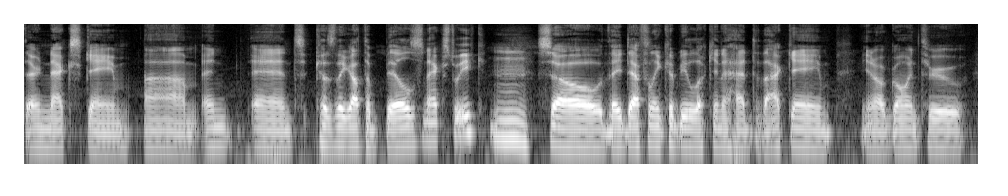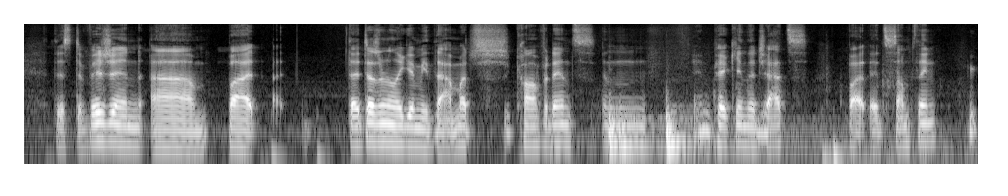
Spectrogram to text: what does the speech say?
their next game, um, and and because they got the Bills next week, Mm. so they definitely could be looking ahead to that game. You know, going through this division, um, but that doesn't really give me that much confidence in in picking the Jets. But it's something.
